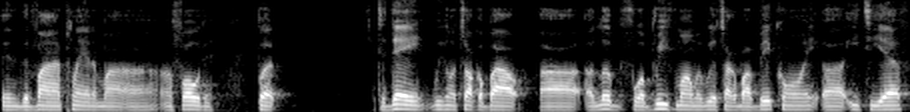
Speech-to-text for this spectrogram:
in the divine plan of my uh, unfolding. But today we're gonna talk about uh, a little for a brief moment. We'll talk about Bitcoin uh, ETF.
